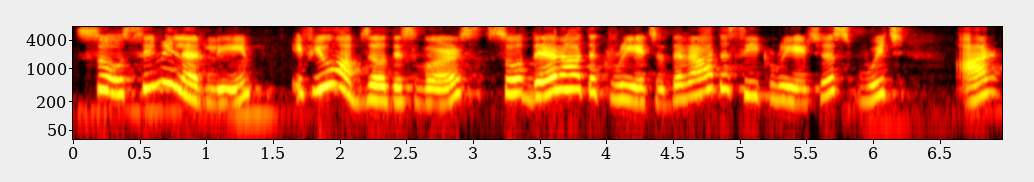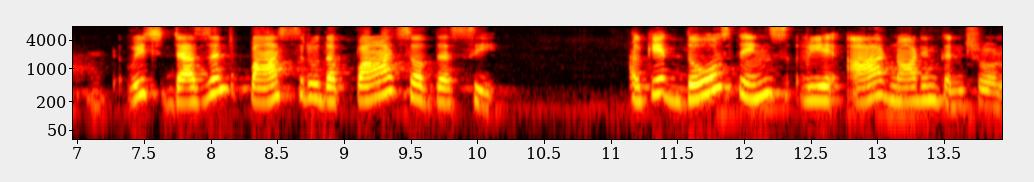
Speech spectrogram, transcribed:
So similarly if you observe this verse so there are the creatures there are the sea creatures which are which doesn't pass through the paths of the sea. Okay those things we are not in control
